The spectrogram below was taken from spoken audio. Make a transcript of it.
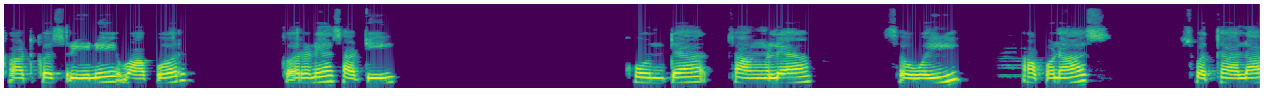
काटकसरीने वापर करण्यासाठी कोणत्या चांगल्या सवयी आपणास स्वतःला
